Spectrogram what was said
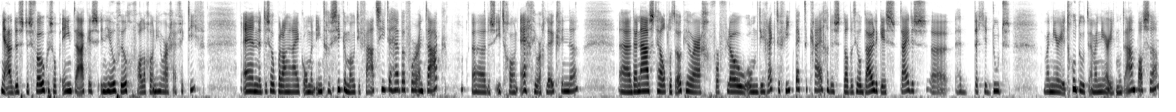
ja, dus, dus focus op één taak is in heel veel gevallen gewoon heel erg effectief. En het is ook belangrijk om een intrinsieke motivatie te hebben voor een taak. Uh, dus iets gewoon echt heel erg leuk vinden. Uh, daarnaast helpt het ook heel erg voor flow om directe feedback te krijgen. Dus dat het heel duidelijk is tijdens uh, het, dat je het doet wanneer je het goed doet en wanneer je het moet aanpassen.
